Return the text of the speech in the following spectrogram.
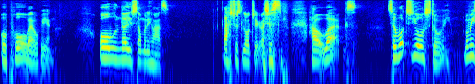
or poor well being, or will know someone who has. That's just logic. That's just how it works. So, what's your story? When we,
